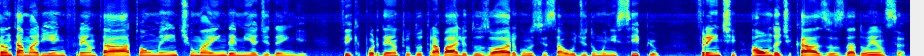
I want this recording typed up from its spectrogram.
Santa Maria enfrenta atualmente uma endemia de dengue. Fique por dentro do trabalho dos órgãos de saúde do município frente à onda de casos da doença.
